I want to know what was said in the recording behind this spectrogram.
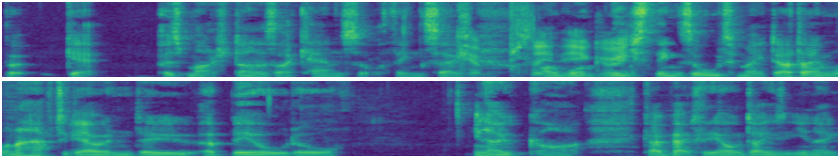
but get as much done as I can, sort of thing. So Completely I want agree. these things automated. I don't want to have to go and do a build or, you know, God, go back to the old days. You know,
